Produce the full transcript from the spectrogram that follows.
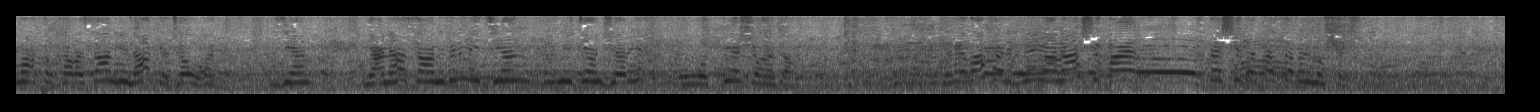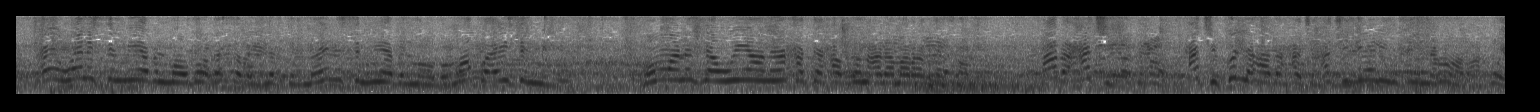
جماعة الخرسان هناك جوه زين يعني هسه أنا بال 200 بال 200 جريح واثنين شهداء بالإضافة لبنيه ناشقه استشهدت هسه بالمستشفى. أي وين السلميه بالموضوع؟ بس اللي نفتهم وين السلميه بالموضوع؟ ماكو أي سلميه هم نزلوا ويانا حتى يحافظون على الفضل هذا حكي حكي كله هذا حكي. حكي الليل وحين النهار أخوي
